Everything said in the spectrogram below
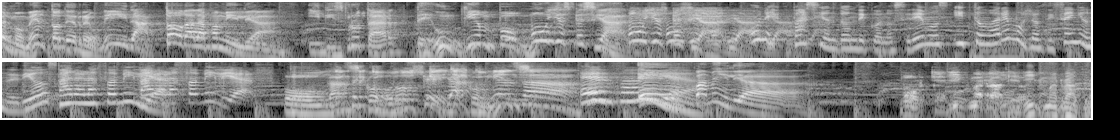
Llegó el momento de reunir a toda la familia y disfrutar de un tiempo muy especial. Muy especial. Un espacio en donde conoceremos y tomaremos los diseños de Dios para las familias. Para las familias. Pónganse cómodos que ya comienza. En familia. En familia. Porque Enigma Radio. Enigma Radio.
